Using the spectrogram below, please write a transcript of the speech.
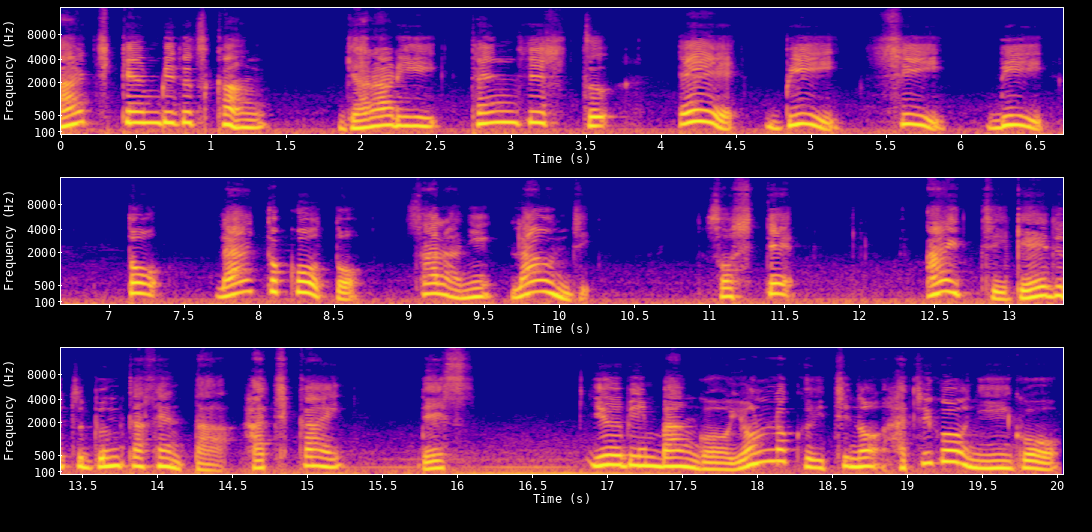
愛知県美術館ギャラリー展示室 A、B、C、D とライトコート、さらにラウンジ、そして愛知芸術文化センター8階です。郵便番号461-8525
